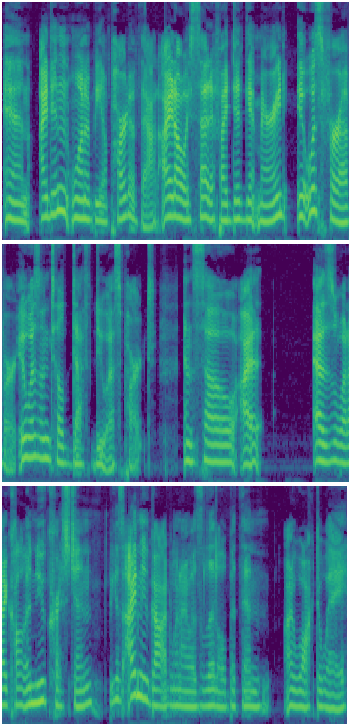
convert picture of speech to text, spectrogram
And I didn't want to be a part of that. I'd always said if I did get married, it was forever. It was until death do us part. And so I, as what I call a new Christian, because I knew God when I was little, but then I walked away.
